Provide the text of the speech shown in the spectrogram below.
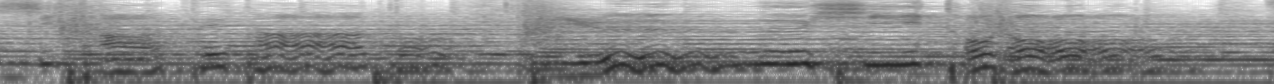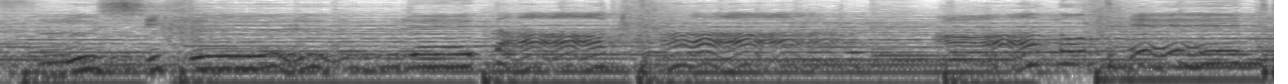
し立てたという人の不しくれだったあの手と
